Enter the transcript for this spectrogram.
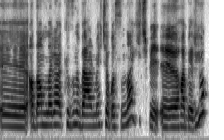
e, adamlara kızını verme çabasından hiçbir e, haberi yok.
